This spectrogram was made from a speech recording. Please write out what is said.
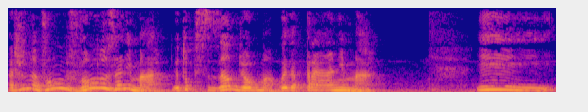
Ajuda, vamos, vamos nos animar. Eu estou precisando de alguma coisa para animar. E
